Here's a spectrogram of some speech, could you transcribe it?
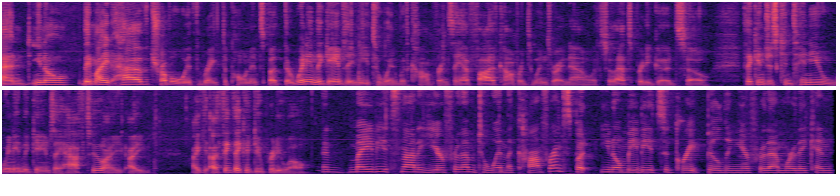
And you know, they might have trouble with ranked opponents, but they're winning the games they need to win with conference. They have five conference wins right now, so that's pretty good. So if they can just continue winning the games they have to, I I, I, I think they could do pretty well. And maybe it's not a year for them to win the conference, but you know maybe it's a great building year for them where they can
